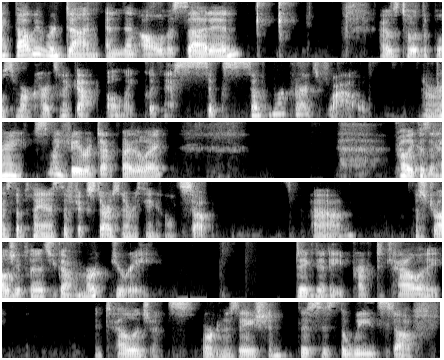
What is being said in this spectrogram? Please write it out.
I thought we were done. And then all of a sudden, I was told to pull some more cards, and I got, oh my goodness, six, seven more cards. Wow. All right. This is my favorite deck, by the way. Probably because it has the planets, the fixed stars, and everything else. So um, astrology planets, you got Mercury, dignity, practicality, intelligence, organization. This is the weed stuff.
